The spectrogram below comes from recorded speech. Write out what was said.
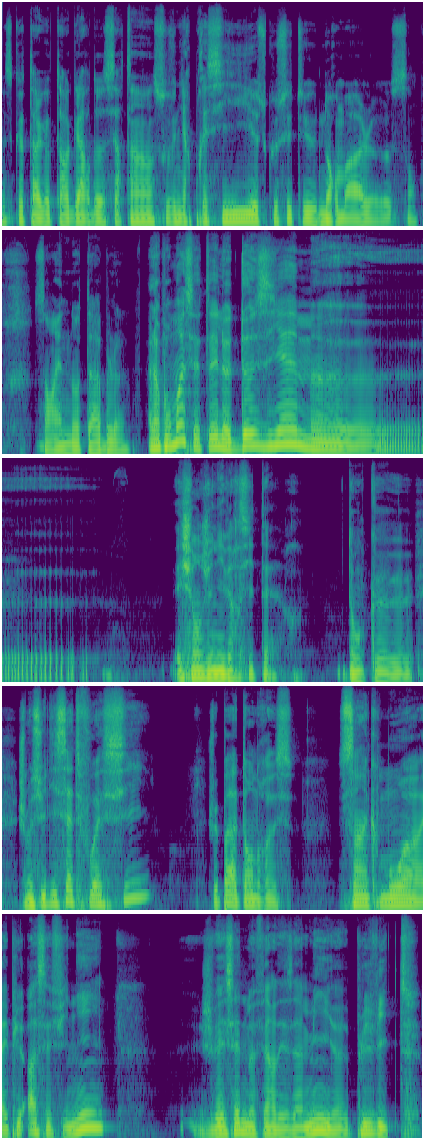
Est-ce que tu regardes certains souvenirs précis? Est-ce que c'était normal, euh, sans, sans, rien de notable? Alors, pour moi, c'était le deuxième euh, échange universitaire. Donc, je me suis dit, cette fois-ci, je vais pas attendre cinq mois et puis, ah, c'est fini. Je vais essayer de me faire des amis plus vite.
